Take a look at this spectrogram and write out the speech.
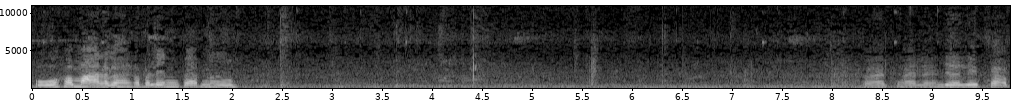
โอ้เข้ามาแล้วก็ให้เขาไปเล่นแป๊บหนึ่งไปไปเล่นจะได้รีบกลับ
